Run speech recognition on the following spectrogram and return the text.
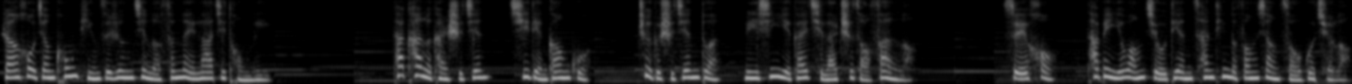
然后将空瓶子扔进了分类垃圾桶里。他看了看时间，七点刚过，这个时间段李欣也该起来吃早饭了。随后，他便也往酒店餐厅的方向走过去了。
